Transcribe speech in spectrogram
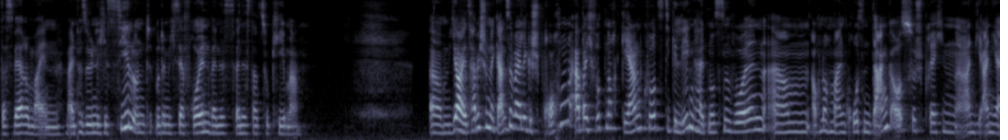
das wäre mein, mein persönliches Ziel und würde mich sehr freuen, wenn es, wenn es dazu käme. Ähm, ja, jetzt habe ich schon eine ganze Weile gesprochen, aber ich würde noch gern kurz die Gelegenheit nutzen wollen, ähm, auch noch mal einen großen Dank auszusprechen an die Anja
